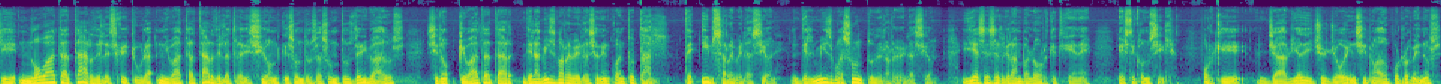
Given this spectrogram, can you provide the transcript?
que no va a tratar de la escritura ni va a tratar de la tradición, que son dos asuntos derivados, sino que va a tratar de la misma revelación en cuanto tal, de ipsa revelación, del mismo asunto de la revelación. Y ese es el gran valor que tiene este concilio, porque ya había dicho yo, insinuado por lo menos,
